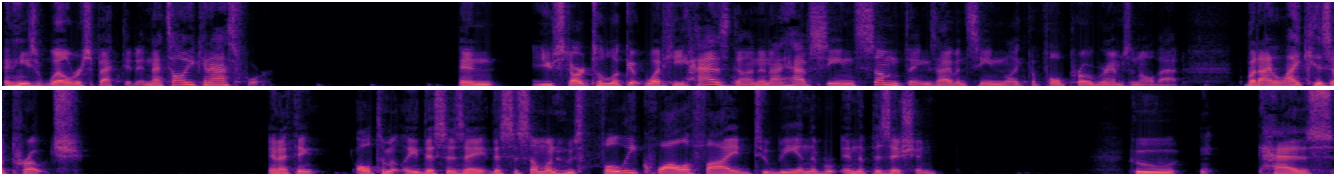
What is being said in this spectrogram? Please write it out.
And he's well respected, and that's all you can ask for. And you start to look at what he has done, and I have seen some things. I haven't seen like the full programs and all that, but I like his approach. And I think ultimately this is a this is someone who's fully qualified to be in the in the position, who has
